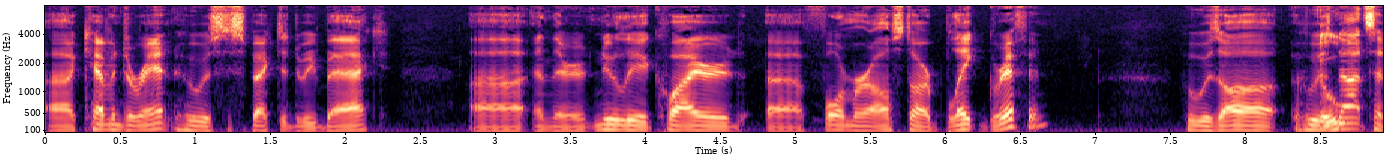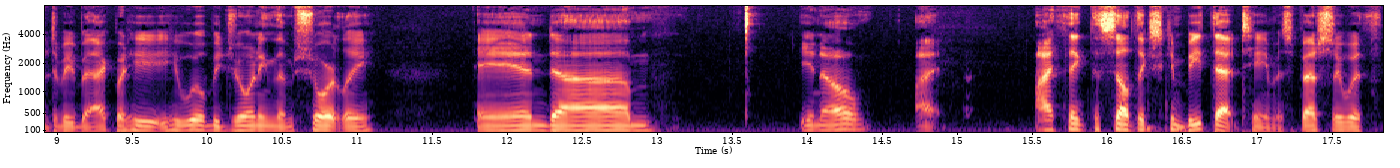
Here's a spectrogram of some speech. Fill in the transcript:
uh, Kevin Durant, who was suspected to be back, uh, and their newly acquired uh, former All Star Blake Griffin, who was all who is not set to be back, but he he will be joining them shortly. And um, you know, I I think the Celtics can beat that team, especially with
